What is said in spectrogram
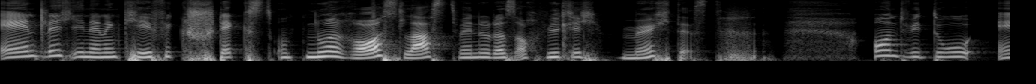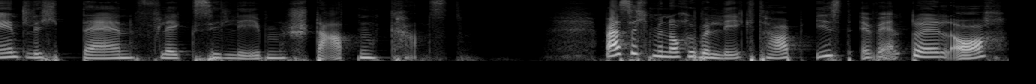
endlich in einen Käfig steckst und nur rauslässt, wenn du das auch wirklich möchtest. und wie du endlich dein Flexi-Leben starten kannst. Was ich mir noch überlegt habe, ist eventuell auch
